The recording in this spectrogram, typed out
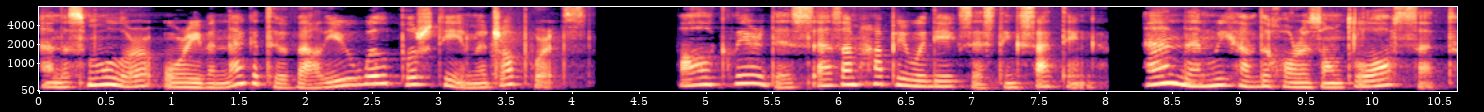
and a smaller or even negative value will push the image upwards. I'll clear this as I'm happy with the existing setting. And then we have the horizontal offset,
